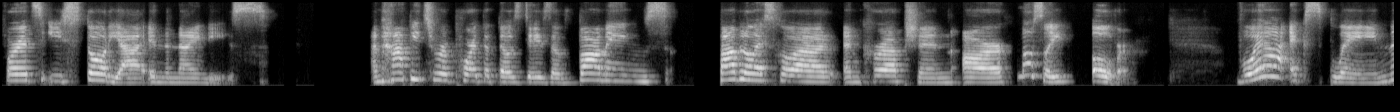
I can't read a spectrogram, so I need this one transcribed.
for its historia in the 90s. I'm happy to report that those days of bombings, Pablo Escobar, and corruption are mostly over. Voy a explain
